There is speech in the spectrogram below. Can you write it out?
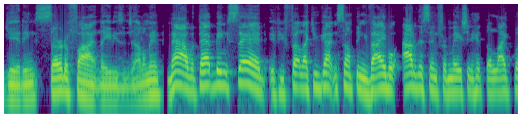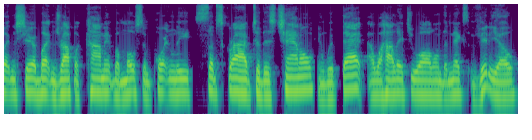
getting certified, ladies and gentlemen. Now, with that being said, if you felt like you've gotten something valuable out of this information, hit the like button, share button, drop a comment, but most importantly, subscribe to this channel. And with that, I will holler at you all on the next video.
